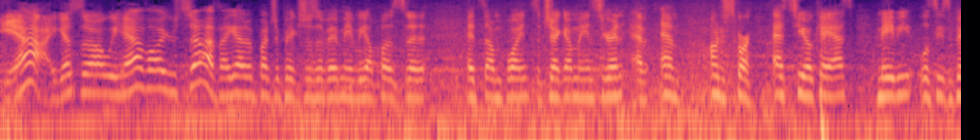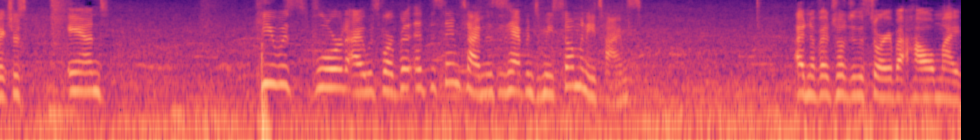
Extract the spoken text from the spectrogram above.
"Yeah, I guess uh, we have all your stuff. I got a bunch of pictures of it. Maybe I'll post it at some point. So check out my Instagram m underscore s t o k s. Maybe we'll see some pictures." And he was floored. I was floored. But at the same time, this has happened to me so many times. I don't know if I told you the story about how my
